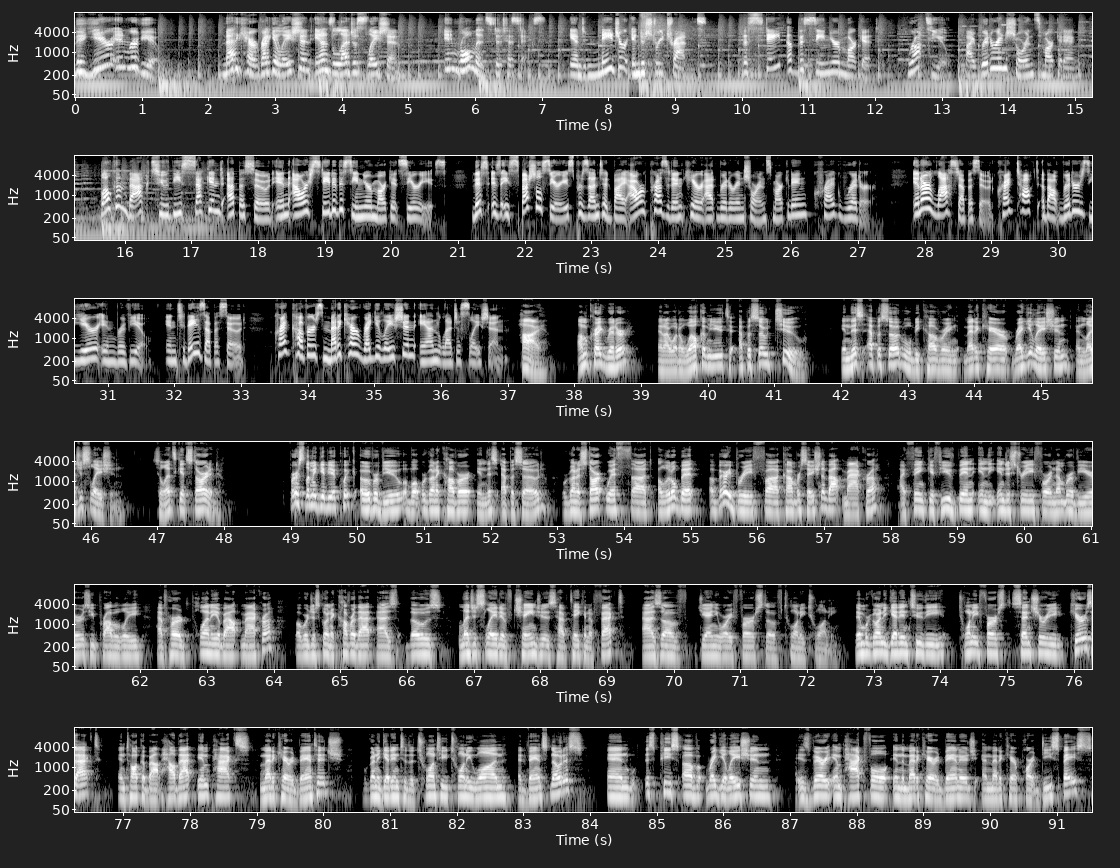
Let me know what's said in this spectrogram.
The Year in Review Medicare regulation and legislation, enrollment statistics, and major industry trends. The State of the Senior Market. Brought to you by Ritter Insurance Marketing. Welcome back to the second episode in our State of the Senior Market series. This is a special series presented by our president here at Ritter Insurance Marketing, Craig Ritter. In our last episode, Craig talked about Ritter's year in review. In today's episode, Craig covers Medicare regulation and legislation. Hi, I'm Craig Ritter, and I want to welcome you to episode two. In this episode, we'll be covering Medicare regulation and legislation. So let's get started. First, let me give you a quick overview of what we're going to cover in this episode. We're going to start with uh, a little bit, a very brief uh, conversation about MACRA. I think if you've been in the industry for a number of years, you probably have heard plenty about MACRA, but we're just going to cover that as those legislative changes have taken effect as of January 1st of 2020. Then we're going to get into the 21st Century Cures Act and talk about how that impacts Medicare Advantage. We're going to get into the 2021 Advance Notice. And this piece of regulation is very impactful in the Medicare Advantage and Medicare Part D space.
